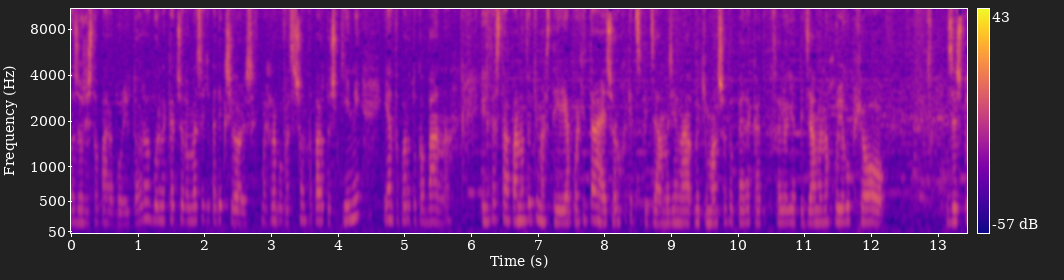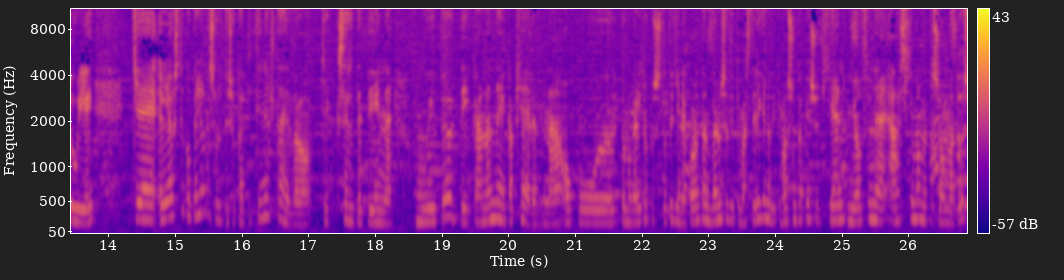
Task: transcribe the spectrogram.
Θα ζοριστώ πάρα πολύ τώρα. Μπορεί να κάτσω εδώ μέσα και 5-6 ώρες μέχρι να αποφασίσω αν θα πάρω το σκίνι ή αν θα πάρω το καμπάνα. Ήρθα στα πάνω δοκιμαστήρια που έχει τα έσωροχα και τις πιτζάμες για να δοκιμάσω εδώ πέρα κάτι που θέλω για πιτζάμα να έχω λίγο πιο ζεστούλη. Και λέω στην κοπέλα να σε ρωτήσω κάτι, τι είναι αυτά εδώ; Και ξέρετε τι είναι; Μου είπε ότι κάνανε κάποια έρευνα όπου το μεγαλύτερο ποσοστό των γυναικών όταν μπαίνουν σε δοκιμαστήριο για να δοκιμάσουν κάποιο σουτιέν νιώθουν άσχημα με το σώμα τους.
